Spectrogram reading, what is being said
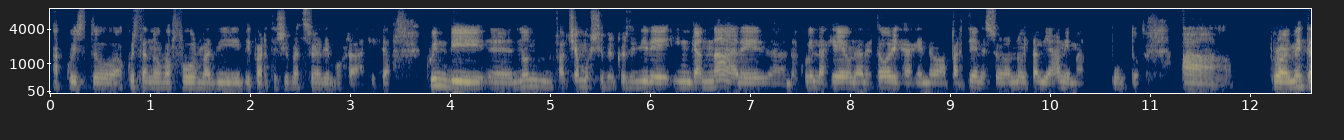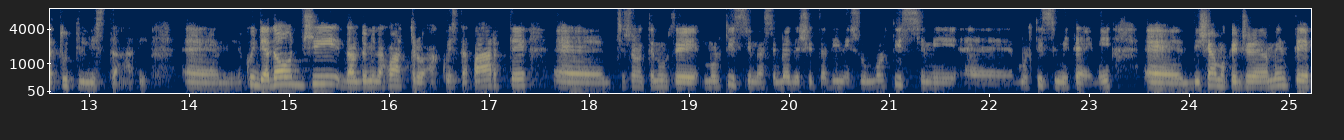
a, questo, a questa nuova forma di, di partecipazione democratica. Quindi eh, non facciamoci, per così dire, ingannare da, da, quella che è una retorica che non appartiene solo a noi italiani, ma appunto a probabilmente a tutti gli stati. Eh, quindi ad oggi, dal 2004 a questa parte, eh, ci sono tenute moltissime assemblee dei cittadini su moltissimi, eh, moltissimi temi. Eh, diciamo che generalmente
